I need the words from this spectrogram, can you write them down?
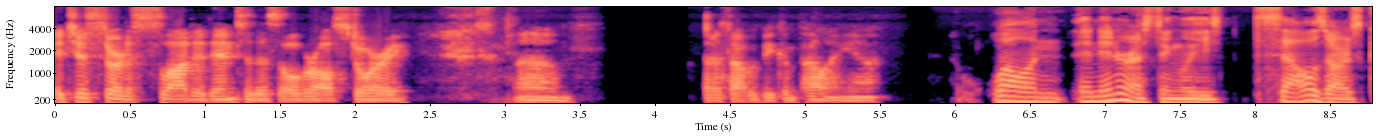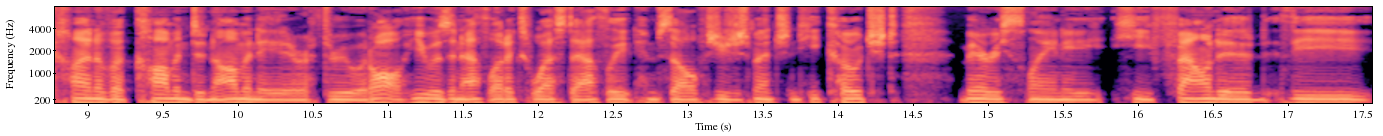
it just sort of slotted into this overall story um, that I thought would be compelling. Yeah. Well, and and interestingly, Salazar is kind of a common denominator through it all. He was an Athletics West athlete himself, as you just mentioned. He coached Mary Slaney. He founded the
